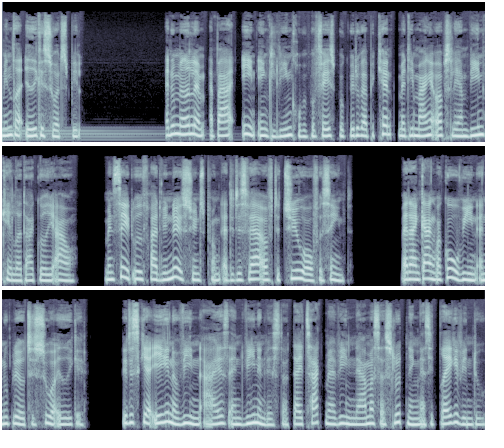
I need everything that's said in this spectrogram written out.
Mindre eddikesurt spild. Er du medlem af bare én enkelt vingruppe på Facebook, vil du være bekendt med de mange opslag om vinkældre, der er gået i arv. Men set ud fra et vinøs synspunkt er det desværre ofte 20 år for sent. Hvad der engang var god vin, er nu blevet til sur eddike. Dette sker ikke, når vinen ejes af en vininvestor, der i takt med, at vinen nærmer sig slutningen af sit drikkevindue,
